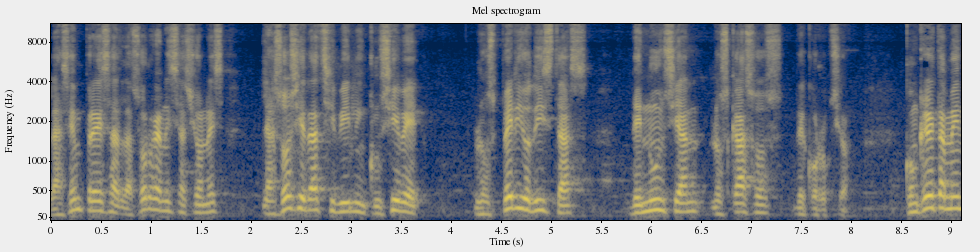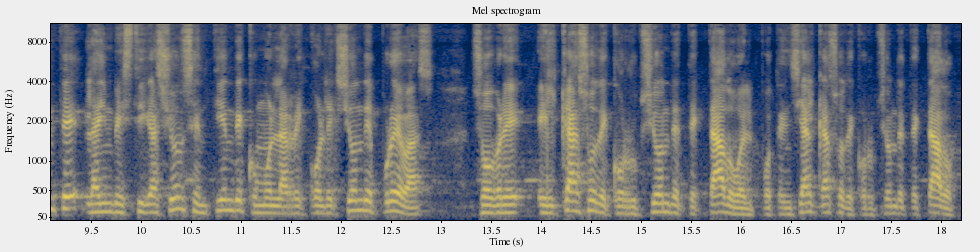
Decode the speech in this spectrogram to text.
las empresas, las organizaciones, la sociedad civil, inclusive los periodistas, denuncian los casos de corrupción. Concretamente, la investigación se entiende como la recolección de pruebas sobre el caso de corrupción detectado o el potencial caso de corrupción detectado,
